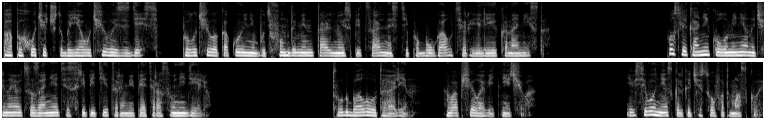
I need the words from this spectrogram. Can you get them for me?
Папа хочет, чтобы я училась здесь, получила какую-нибудь фундаментальную специальность типа бухгалтера или экономиста. После каникул у меня начинаются занятия с репетиторами пять раз в неделю. Тут болото, Алин. Вообще ловить нечего. И всего несколько часов от Москвы.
